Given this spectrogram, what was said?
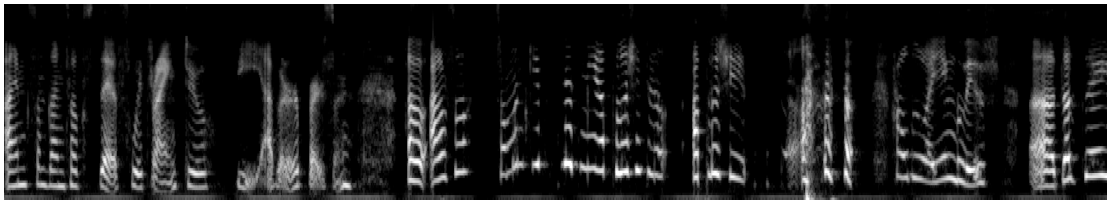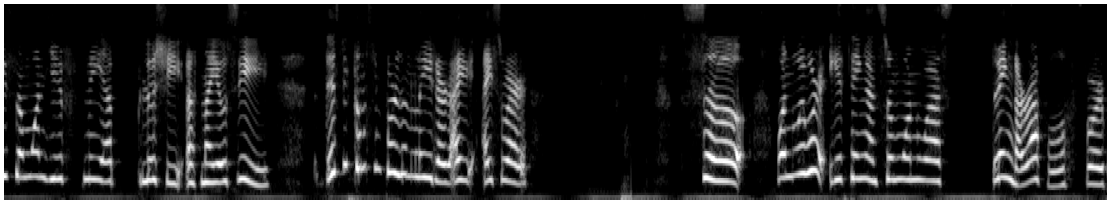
I'm sometimes obsessed with trying to be a better person. Oh, also, someone gifted me a plushie, a plushie. how do I English? Uh, that day, someone gifted me a plushie of my OC this becomes important later, I, I swear. So, when we were eating and someone was doing a raffle for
